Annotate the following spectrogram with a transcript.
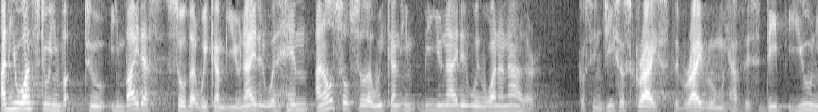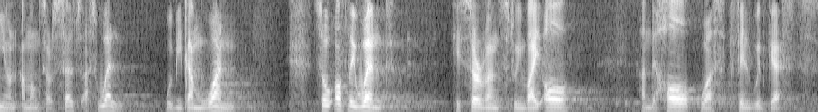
And he wants to, inv- to invite us so that we can be united with him and also so that we can in- be united with one another. Because in Jesus Christ, the bridegroom, we have this deep union amongst ourselves as well. We become one. So off they went, his servants, to invite all, and the hall was filled with guests.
